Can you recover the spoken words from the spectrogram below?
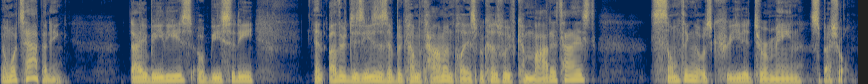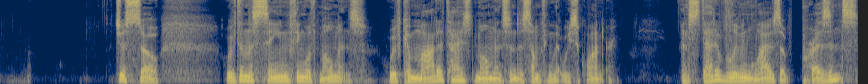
And what's happening? Diabetes, obesity, and other diseases have become commonplace because we've commoditized something that was created to remain special. Just so, we've done the same thing with moments. We've commoditized moments into something that we squander. Instead of living lives of presence,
